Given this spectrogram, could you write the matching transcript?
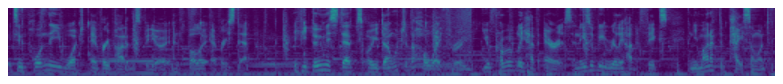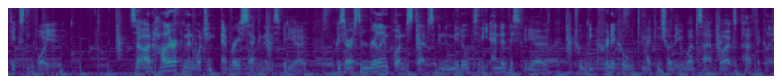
it's important that you watch every part of this video and follow every step. If you do miss steps or you don't watch it the whole way through, you'll probably have errors and these will be really hard to fix and you might have to pay someone to fix them for you. So I'd highly recommend watching every second of this video because there are some really important steps in the middle to the end of this video which will be critical to making sure that your website works perfectly.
